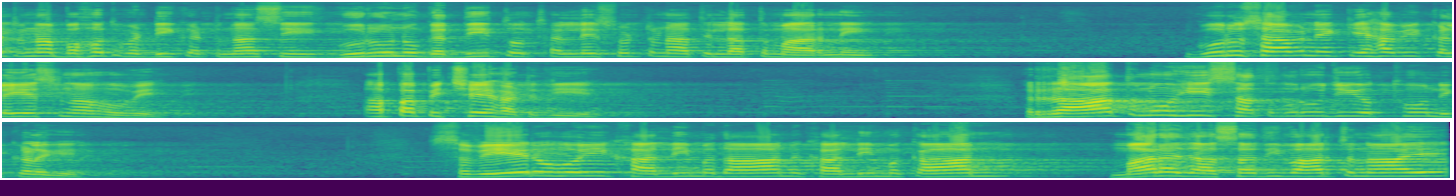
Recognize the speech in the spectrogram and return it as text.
ਘਟਨਾ ਬਹੁਤ ਵੱਡੀ ਘਟਨਾ ਸੀ। ਗੁਰੂ ਨੂੰ ਗੱਦੀ ਤੋਂ ਥੱਲੇ ਸੁੱਟਣਾ ਤੇ ਲੱਤ ਮਾਰਨੀ। ਗੁਰੂ ਸਾਹਿਬ ਨੇ ਕਿਹਾ ਵੀ ਕਲੇਸ਼ ਨਾ ਹੋਵੇ। ਆਪਾਂ ਪਿੱਛੇ ਹਟ ਜਾਈਏ। ਰਾਤ ਨੂੰ ਹੀ ਸਤਿਗੁਰੂ ਜੀ ਉੱਥੋਂ ਨਿਕਲ ਗਏ। ਸਵੇਰ ਹੋਈ, ਖਾਲੀ ਮੈਦਾਨ, ਖਾਲੀ ਮਕਾਨ। ਮਹਾਰਾਜ ਆਸਾ ਦੀ ਵਾਰ ਚ ਨਾ ਆਏ।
